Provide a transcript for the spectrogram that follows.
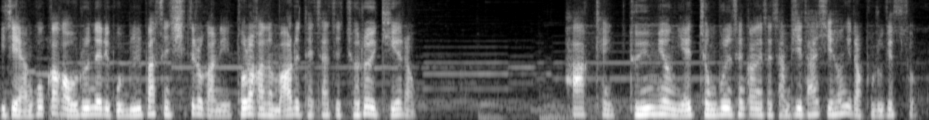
이제 양곡가가 오르내리고 밀밭은 시들어가니 돌아가서 마을을 되찾을 절호의 기회라고. 하악행, 두임형 옛 정부를 생각해서 잠시 다시 형이라 부르겠소.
